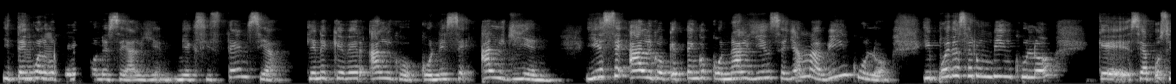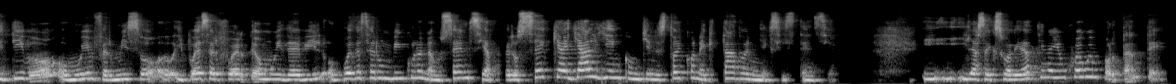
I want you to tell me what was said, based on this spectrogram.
Y tengo algo que ver con ese alguien. Mi existencia tiene que ver algo con ese alguien. Y ese algo que tengo con alguien se llama vínculo. Y puede ser un vínculo que sea positivo o muy enfermizo, y puede ser fuerte o muy débil, o puede ser un vínculo en ausencia, pero sé que hay alguien con quien estoy conectado en mi existencia. Y, y, la sexualidad tiene ahí un juego importante.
